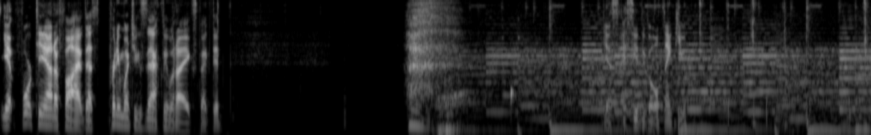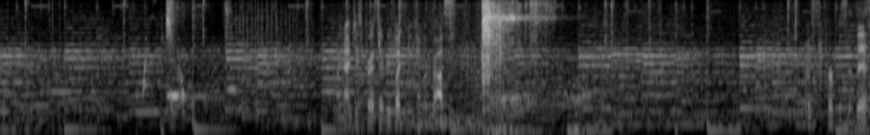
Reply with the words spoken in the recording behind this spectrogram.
Yep, 14 out of 5, that's pretty much exactly what I expected. yes, I see the goal, thank you. Why not just press every button we come across? What's the purpose of this?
